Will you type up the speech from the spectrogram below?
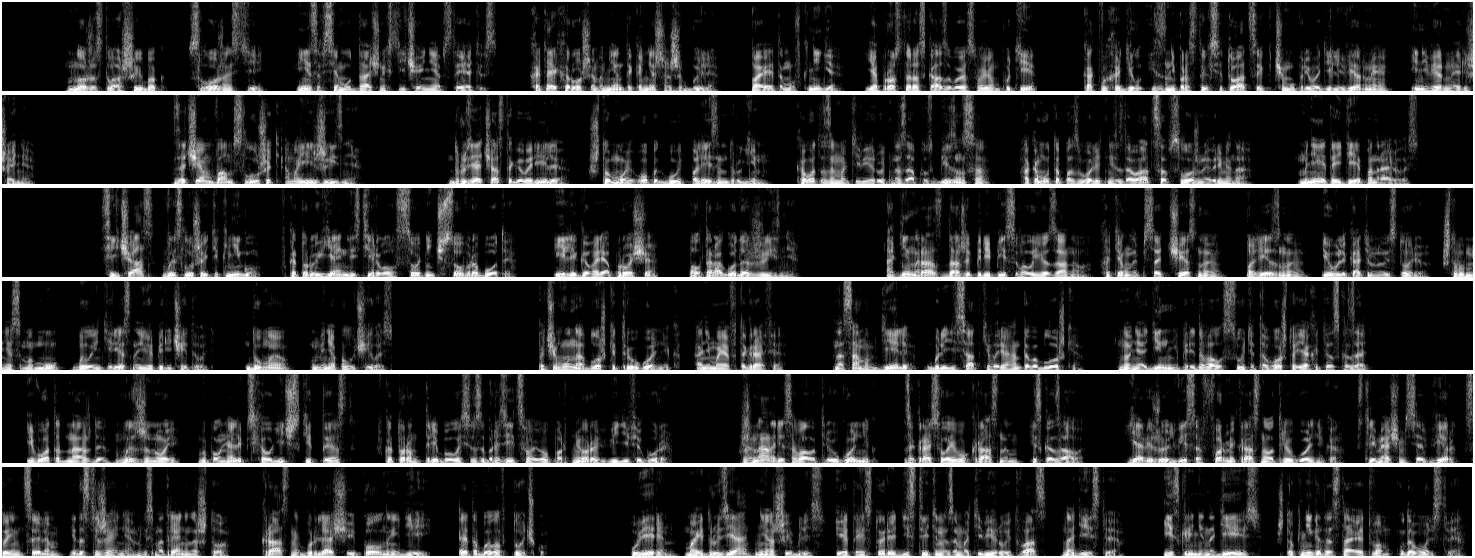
Множество ошибок, сложностей и не совсем удачных стечений обстоятельств. Хотя и хорошие моменты, конечно же, были. Поэтому в книге я просто рассказываю о своем пути, как выходил из непростых ситуаций, к чему приводили верные и неверные решения. Зачем вам слушать о моей жизни? Друзья часто говорили, что мой опыт будет полезен другим. Кого-то замотивирует на запуск бизнеса, а кому-то позволит не сдаваться в сложные времена. Мне эта идея понравилась. Сейчас вы слушаете книгу, в которую я инвестировал сотни часов работы, или, говоря проще, полтора года жизни. Один раз даже переписывал ее заново, хотел написать честную, полезную и увлекательную историю, чтобы мне самому было интересно ее перечитывать. Думаю, у меня получилось. Почему на обложке треугольник, а не моя фотография? На самом деле были десятки вариантов обложки, но ни один не передавал сути того, что я хотел сказать. И вот однажды мы с женой выполняли психологический тест, в котором требовалось изобразить своего партнера в виде фигуры. Жена нарисовала треугольник, закрасила его красным и сказала, я вижу Эльвиса в форме красного треугольника, стремящимся вверх к своим целям и достижениям, несмотря ни на что. Красный, бурлящий и полный идей. Это было в точку. Уверен, мои друзья не ошиблись, и эта история действительно замотивирует вас на действие. Искренне надеюсь, что книга доставит вам удовольствие.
